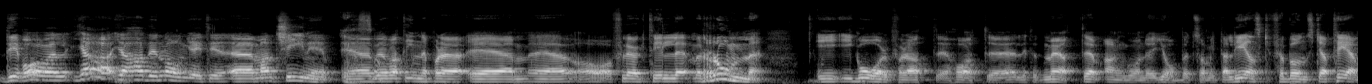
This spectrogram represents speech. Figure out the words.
Det var väl, ja, jag hade någon grej till. Eh, Mancini. Eh, vi har varit inne på det. Eh, flög till Rom i, igår för att eh, ha ett eh, litet möte angående jobbet som italiensk förbundskapten.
